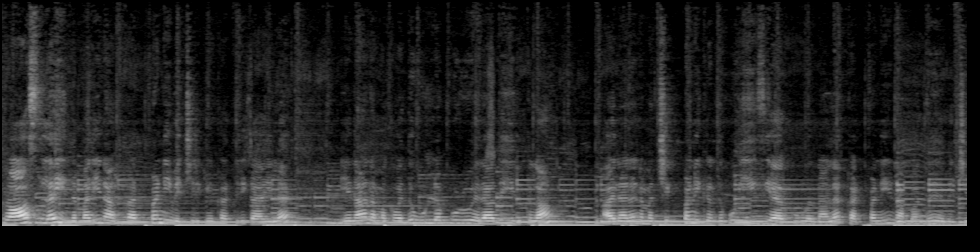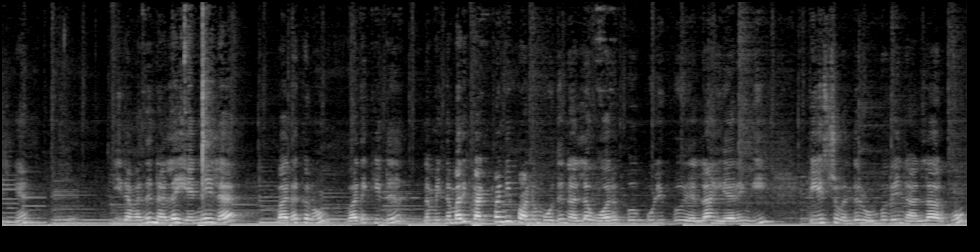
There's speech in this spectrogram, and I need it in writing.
கிராஸில் இந்த மாதிரி நான் கட் பண்ணி வச்சுருக்கேன் கத்திரிக்காயில். ஏன்னா நமக்கு வந்து உள்ள புழு ஏதாவது இருக்கலாம். அதனால நம்ம செக் பண்ணிக்கிறதுக்கும் ஈஸியாக இருக்குங்கிறதுனால கட் பண்ணி நான் வந்து வச்சுருக்கேன். இதை வந்து நல்ல எண்ணெயில் வதக்கணும். வதக்கிட்டு நம்ம இந்த மாதிரி கட் பண்ணி பண்ணும்போது நல்ல உரப்பு புளிப்பு எல்லாம் இறங்கி டேஸ்ட் வந்து ரொம்பவே நல்லா இருக்கும்.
